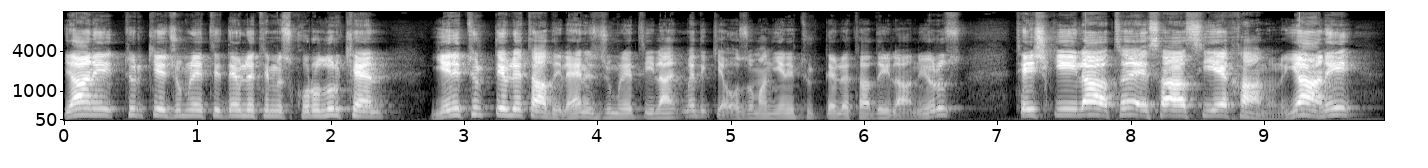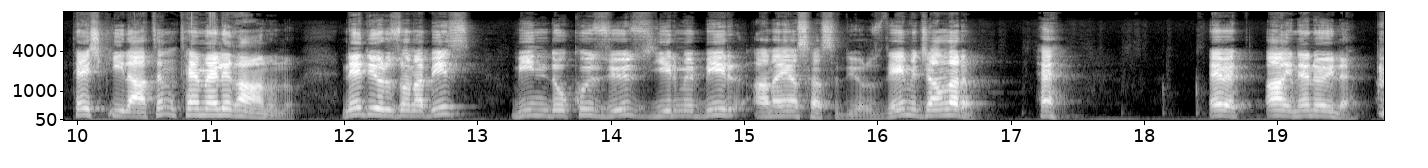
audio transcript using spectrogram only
Yani Türkiye Cumhuriyeti devletimiz kurulurken yeni Türk devleti adıyla henüz cumhuriyeti ilan etmedik ya o zaman yeni Türk devleti adıyla anıyoruz. Teşkilat-ı Esasiye Kanunu yani teşkilatın temeli kanunu. Ne diyoruz ona biz? 1921 anayasası diyoruz değil mi canlarım? Heh. Evet aynen öyle.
